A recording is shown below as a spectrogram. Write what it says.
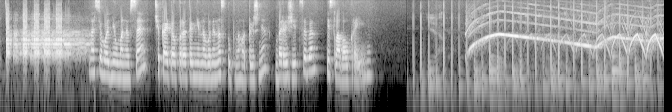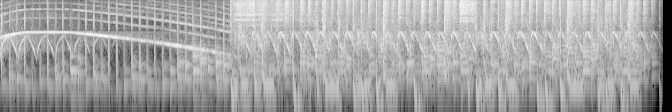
На сьогодні у мене все. Чекайте оперативні новини наступного тижня. Бережіть себе і слава Україні!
